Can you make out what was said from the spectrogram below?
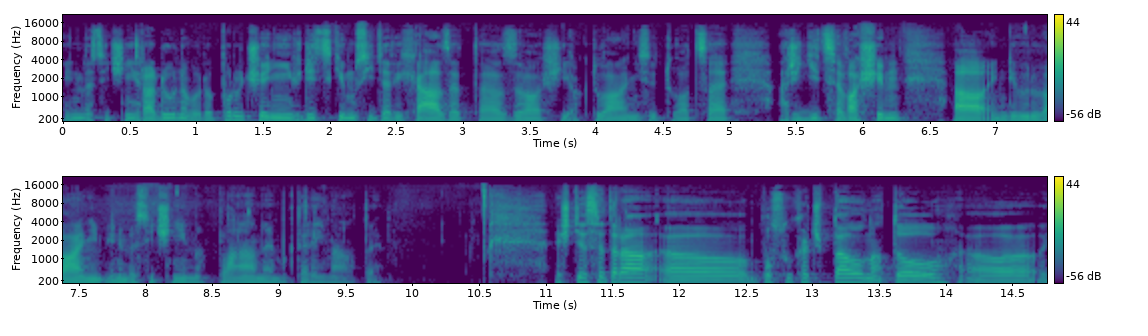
investiční radu nebo doporučení, vždycky musíte vycházet z vaší aktuální situace a řídit se vaším individuálním investičním plánem, který máte. Ještě se teda uh, posluchač ptal na to, uh,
